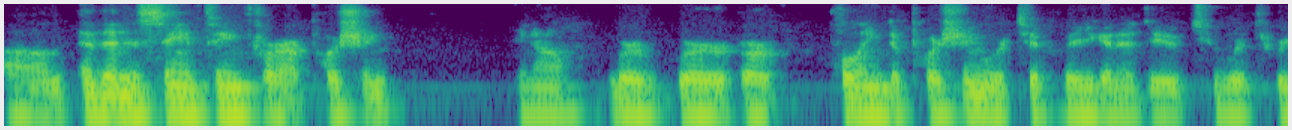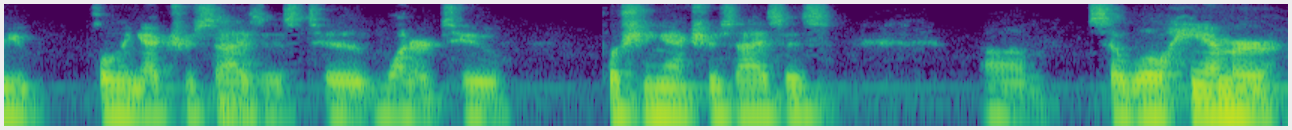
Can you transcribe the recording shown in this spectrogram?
Um, and then the same thing for our pushing. You know, we're, we're, or pulling to pushing, we're typically going to do two or three pulling exercises to one or two pushing exercises. Um, so we'll hammer,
